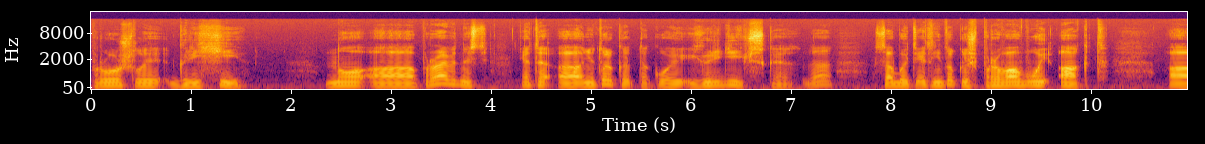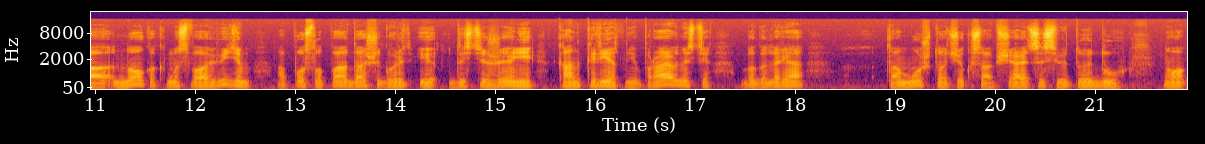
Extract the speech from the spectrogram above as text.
прошлые грехи. Но э, праведность это э, не только такое юридическое да, событие, это не только лишь правовой акт, э, но, как мы с вами видим, апостол Павел дальше говорит и достижении конкретной праведности благодаря тому, что человеку сообщается Святой Дух. Но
